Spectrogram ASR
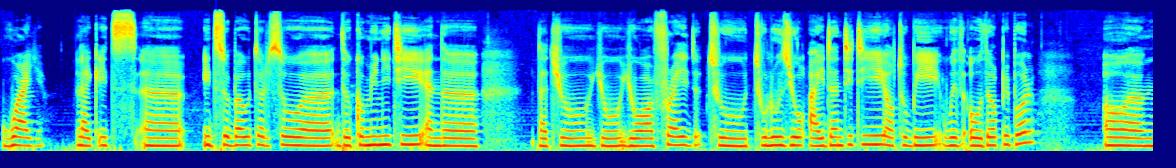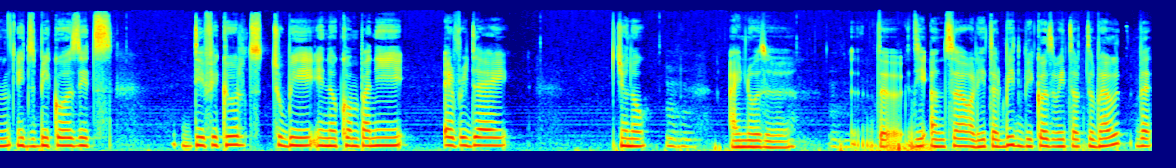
why? Like it's uh, it's about also the community and that you you you are afraid to to lose your identity or to be with other people or um, it's because it's difficult to be in a company every day you know. I know the the the answer a little bit because we talked about but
